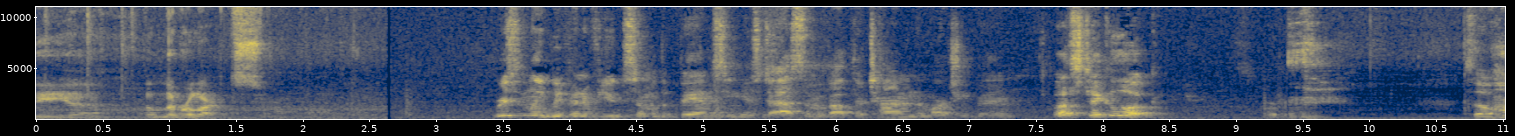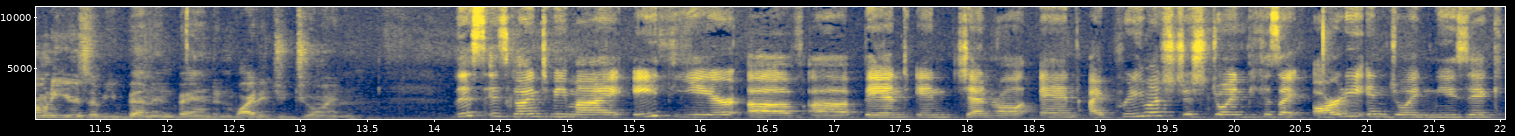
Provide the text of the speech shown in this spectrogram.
the, uh, the liberal arts. Recently, we've interviewed some of the band seniors to ask them about their time in the marching band. Let's take a look. So, how many years have you been in band and why did you join? This is going to be my eighth year of uh, band in general, and I pretty much just joined because I already enjoyed music,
